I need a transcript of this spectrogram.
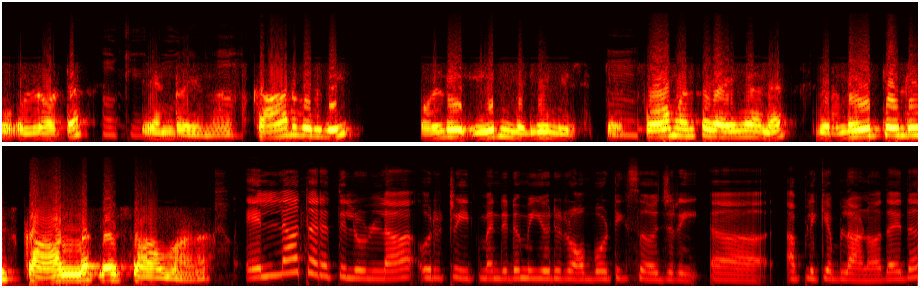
ഉള്ളിലോട്ട് എൻട്രി എന്റർ ചെയ്യുന്നത് scar will be only eight millimeter. Four months കഴിഞ്ഞാൽ റിലേറ്റീവ്ലി സ്കാർലെസ് ആവുകയാണ് എല്ലാ തരത്തിലുള്ള ഒരു ട്രീറ്റ്മെന്റിനും ഈ ഒരു റോബോട്ടിക് സർജറി അപ്ലിക്കബിൾ ആണോ? അതായത്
